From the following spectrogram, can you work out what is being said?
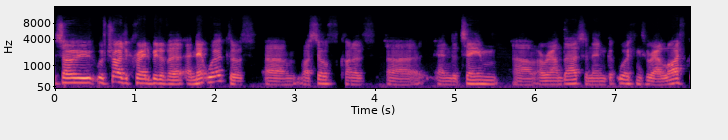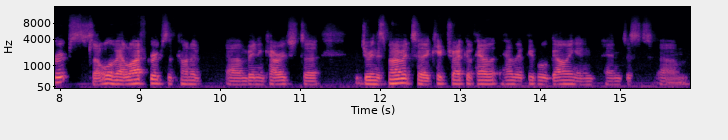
so we've tried to create a bit of a, a network of um, myself, kind of, uh, and the team uh, around that, and then working through our life groups. So all of our life groups have kind of um, been encouraged to during this moment to keep track of how how their people are going and and just um,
